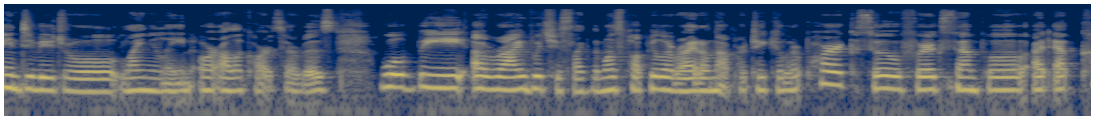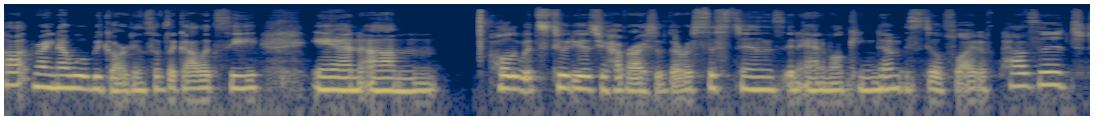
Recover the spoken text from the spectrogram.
individual lightning lane or a la carte service will be a ride which is like the most popular ride on that particular park so for example at epcot right now will be guardians of the galaxy and um Hollywood Studios, you have Rise of the Resistance. In Animal Kingdom, it's still Flight of Passage.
